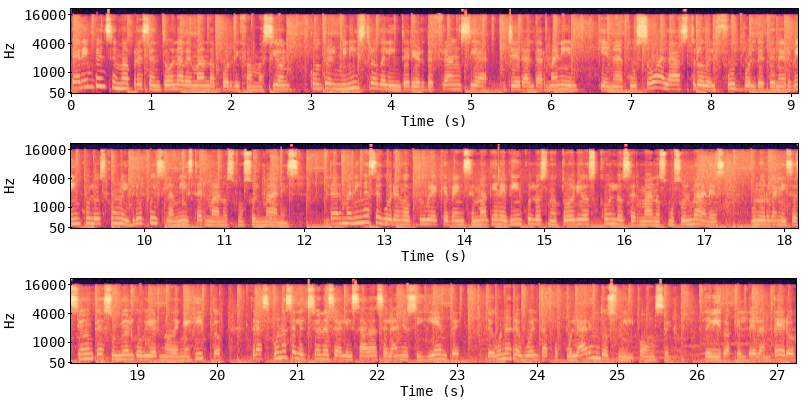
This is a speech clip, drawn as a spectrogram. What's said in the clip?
Karim Benzema presentó una demanda por difamación contra el ministro del Interior de Francia, Gerald Darmanin, quien acusó al astro del fútbol de tener vínculos con el grupo islamista Hermanos Musulmanes. Darmanin aseguró en octubre que Benzema tiene vínculos notorios con los Hermanos Musulmanes, una organización que asumió el gobierno en Egipto tras unas elecciones realizadas el año siguiente de una revuelta popular en 2011 debido a que el delantero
